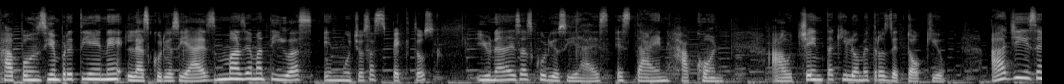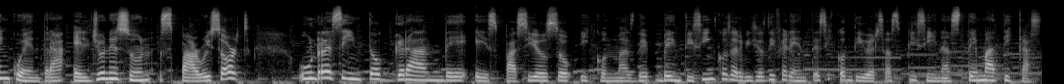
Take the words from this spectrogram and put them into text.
Japón siempre tiene las curiosidades más llamativas en muchos aspectos y una de esas curiosidades está en Hakone, a 80 kilómetros de Tokio. Allí se encuentra el Yunesun Spa Resort, un recinto grande, espacioso y con más de 25 servicios diferentes y con diversas piscinas temáticas,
